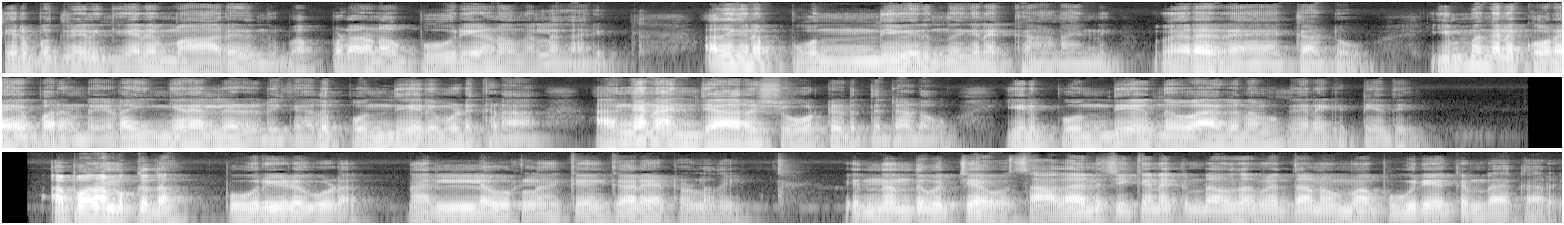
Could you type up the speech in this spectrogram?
ചെറുപ്പത്തിൽ എനിക്കിങ്ങനെ മാറിയിരുന്നു. പപ്പടമാണോ പൂരിയാണോ എന്നുള്ള കാര്യം. അതിങ്ങനെ പൊന്തി വരുന്നത് ഇങ്ങനെ കാണാൻ. വേറെ രേക്കാട്ടോ ഇമ്മ ഇങ്ങനെ കുറേ പറയുന്നുണ്ട് എടാ ഇങ്ങനെയല്ല എടുക്കുക അത് പൊന്തി വരുമ്പോൾ എടുക്കടാ. അങ്ങനെ അഞ്ചാറ് ഷോട്ട് എടുത്തിട്ടാടോ ഈ ഒരു പൊന്തി വരുന്ന ഭാഗം നമുക്കിങ്ങനെ കിട്ടിയത്. അപ്പോൾ നമുക്കിതാ പൂരിയുടെ കൂടെ നല്ല ഉരുളക്കിഴങ്ങ് കറിയായിട്ടുള്ളത് ഇന്ന് എന്ത് പറ്റിയാവോ? സാധാരണ ചിക്കനൊക്കെ ഉണ്ടാകുന്ന സമയത്താണ് ഉമ്മ പൂരിയൊക്കെ ഉണ്ടാക്കാറ്.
